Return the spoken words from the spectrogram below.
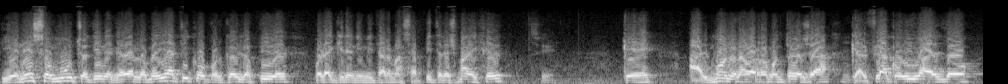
Y en eso mucho tiene que ver lo mediático, porque hoy los pibes por ahí quieren imitar más a Peter Schmeichel que al mono Navarro Montoya, que al flaco Vivaldo,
